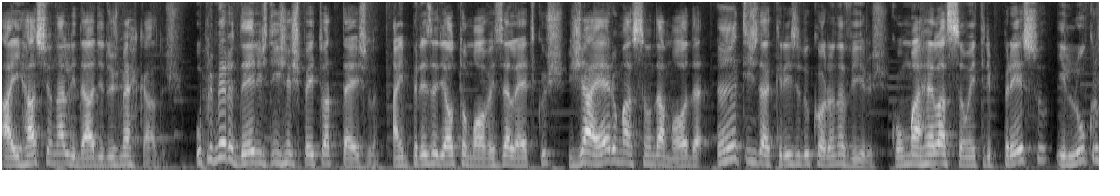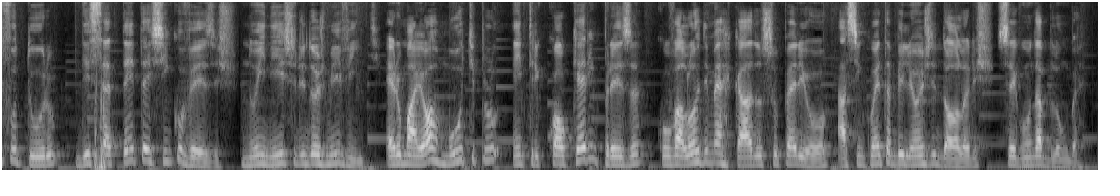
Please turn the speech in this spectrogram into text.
à irracionalidade dos mercados. O primeiro deles diz respeito à Tesla. A empresa de automóveis elétricos já era uma ação da moda antes da crise do coronavírus, com uma relação entre preço e lucro futuro de 75 vezes no início de 2020. Era o maior múltiplo entre qualquer empresa com valor de mercado superior a 50 bilhões de dólares, segundo a Bloomberg.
